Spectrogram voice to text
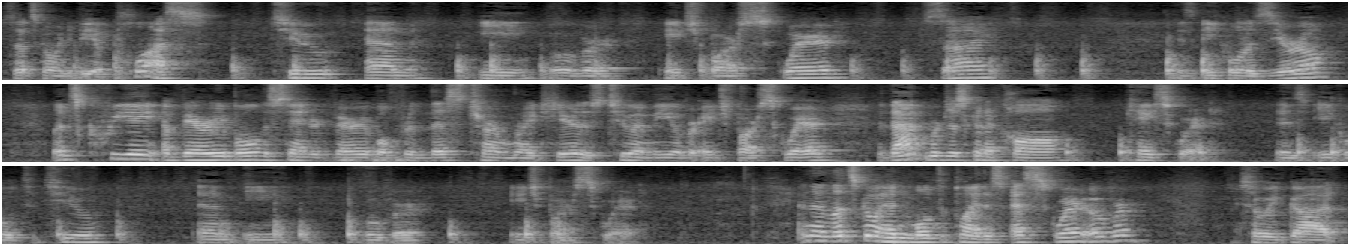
so that's going to be a plus 2m e over h bar squared psi is equal to 0. Let's create a variable, the standard variable for this term right here, this 2me over h bar squared. That we're just going to call k squared is equal to 2me over h bar squared. And then let's go ahead and multiply this s squared over. So we've got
